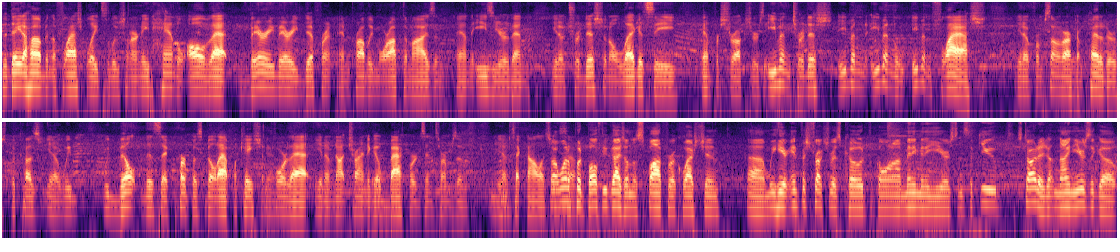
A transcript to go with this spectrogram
the data hub and the FlashBlade solution are underneath handle all of that very, very different and probably more optimized and, and easier than you know traditional legacy infrastructures, even tradition, even even even Flash, you know, from some of our competitors because you know we we built this a purpose-built application Yeah. for that, you know, not trying to go backwards in terms of you know technology. So I want to put both of you guys on the spot for a question. Um, we hear infrastructure as code for going on many, many years since the cube started nine years ago.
